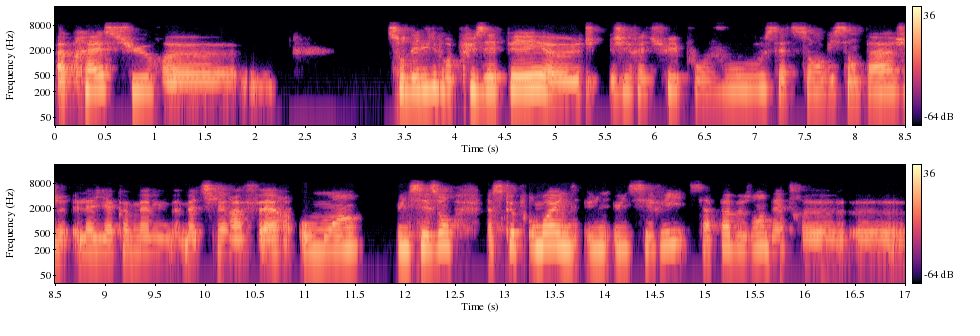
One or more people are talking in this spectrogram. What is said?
Après, sur, euh, sur des livres plus épais, J'irai tuer pour vous, 700, 800 pages. Là, il y a quand même matière à faire au moins une saison. Parce que pour moi, une, une, série, ça n'a pas besoin d'être euh, euh,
